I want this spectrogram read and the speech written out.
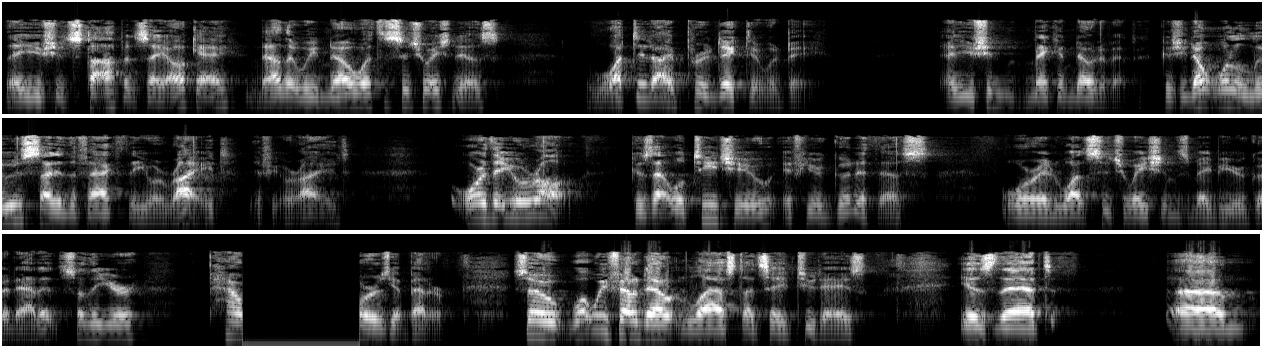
that you should stop and say, okay, now that we know what the situation is, what did I predict it would be? And you should make a note of it because you don't want to lose sight of the fact that you were right, if you were right, or that you were wrong, because that will teach you if you're good at this or in what situations maybe you're good at it so that your powers get better. So what we found out in the last, I'd say, two days is that um,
